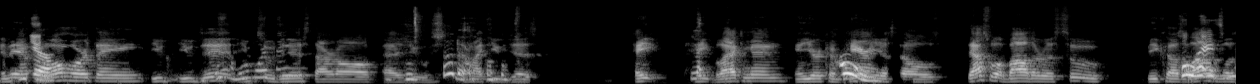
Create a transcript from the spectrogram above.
And then yeah. and one more thing, you you did yeah, you two thing. did start off as you like you just hate hate black men and you're oh. comparing oh. yourselves. That's what bothers us too because Who a lot of those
